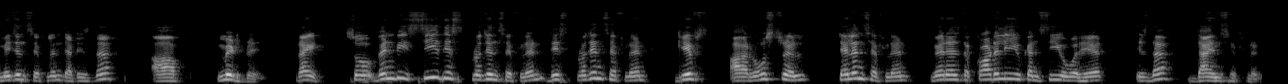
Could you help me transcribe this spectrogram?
mesencephalon, that is the uh, midbrain, right? So when we see this prosencephalon, this prosencephalon gives a rostral telencephalon, whereas the caudally you can see over here is the diencephalon.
